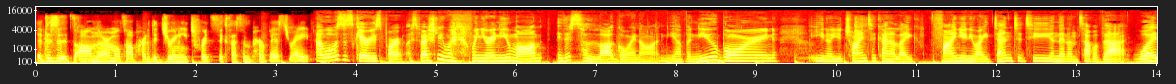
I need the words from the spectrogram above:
that this is it's all normal. It's all part of the journey towards success and purpose, right? And what was the scariest part, especially when when you're a new mom? There's a lot going on. You have a newborn. You know, you're trying to kind of like find your new identity, and then on top of that, what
